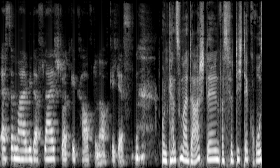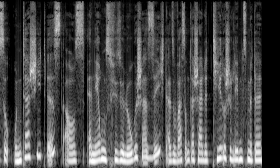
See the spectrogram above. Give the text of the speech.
erste Mal wieder Fleisch dort gekauft und auch gegessen. Und kannst du mal darstellen, was für dich der große Unterschied ist aus ernährungsphysiologischer Sicht? Also was unterscheidet tierische Lebensmittel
